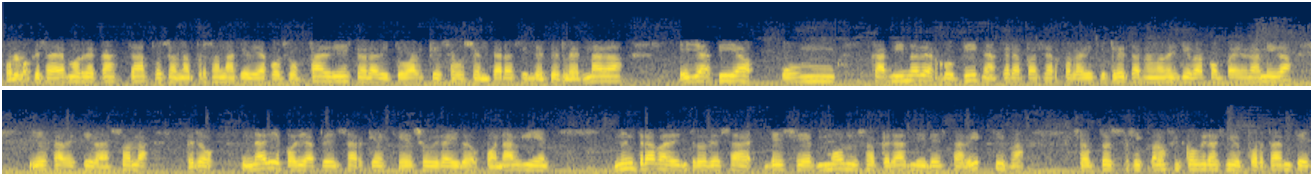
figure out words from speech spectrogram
por lo que sabemos de Casta, pues a una persona que vivía con sus padres, no era habitual que se ausentara sin decirles nada, ella hacía un camino de rutina, que era pasar con la bicicleta. Normalmente iba a acompañar una amiga y esta vez iba sola. Pero nadie podía pensar que, que se hubiera ido con alguien. No entraba dentro de, esa, de ese modus operandi de esta víctima. O sea, todo psicológico hubiera sido importante.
